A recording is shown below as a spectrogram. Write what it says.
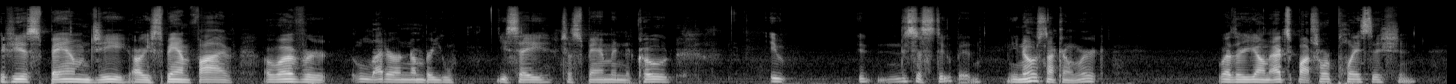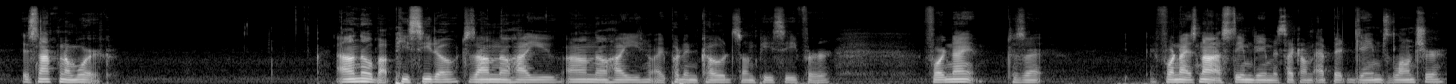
If you spam G or you spam 5 or whatever letter or number you you say to spam in the code, it, it this is stupid. You know it's not gonna work. Whether you're on Xbox or PlayStation, it's not gonna work. I don't know about PC though, cause I don't know how you I don't know how you like put in codes on PC for Fortnite, cause I Fortnite's not a Steam game, it's like on Epic Games Launcher.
